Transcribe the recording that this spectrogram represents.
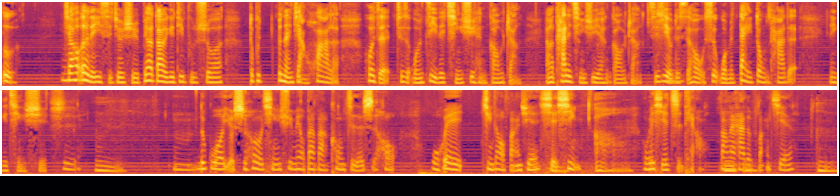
恶，交恶的意思就是不要到一个地步说都不不能讲话了。或者就是我们自己的情绪很高涨，然后他的情绪也很高涨。其实有的时候是我们带动他的那个情绪。是，嗯嗯。如果有时候情绪没有办法控制的时候，我会进到房间写信啊，嗯 oh. 我会写纸条放在他的房间。嗯，嗯，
